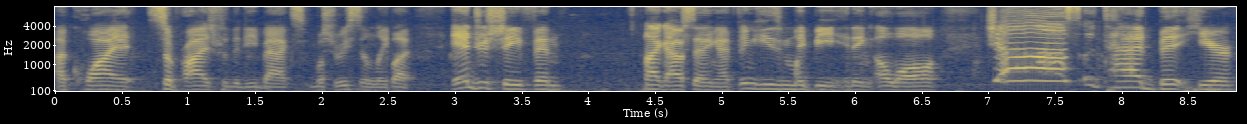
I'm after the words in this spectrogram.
a quiet surprise for the D-backs most recently. But Andrew Chafin, like I was saying, I think he might be hitting a wall just a tad bit here.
